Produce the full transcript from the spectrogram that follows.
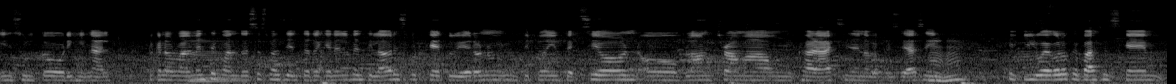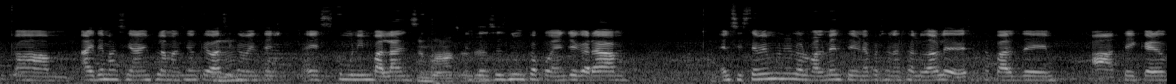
insulto original porque normalmente mm. cuando estos pacientes requieren el ventilador es porque tuvieron un tipo de infección o blunt trauma, un car accident o lo que sea así. y, luego lo que pasa es que um, hay demasiada inflamación que básicamente es como un imbalance. Entonces nunca pueden llegar a... El sistema inmune normalmente de una persona saludable debe ser capaz de take care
